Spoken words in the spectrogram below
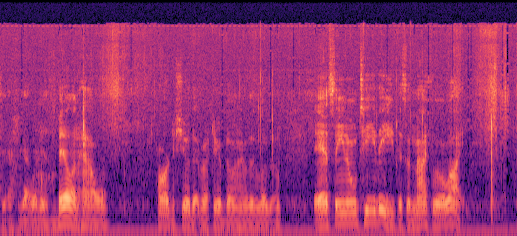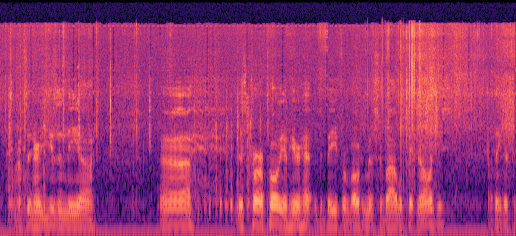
see, I forgot what it is. Bell and Howell. Hard to show that right there, Bell and Howell, a logo. As seen on TV. That's a nice little light. I'm sitting here using the, uh, uh, this tarpaulin here happens to be from Ultimate Survival Technologies. I think that's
